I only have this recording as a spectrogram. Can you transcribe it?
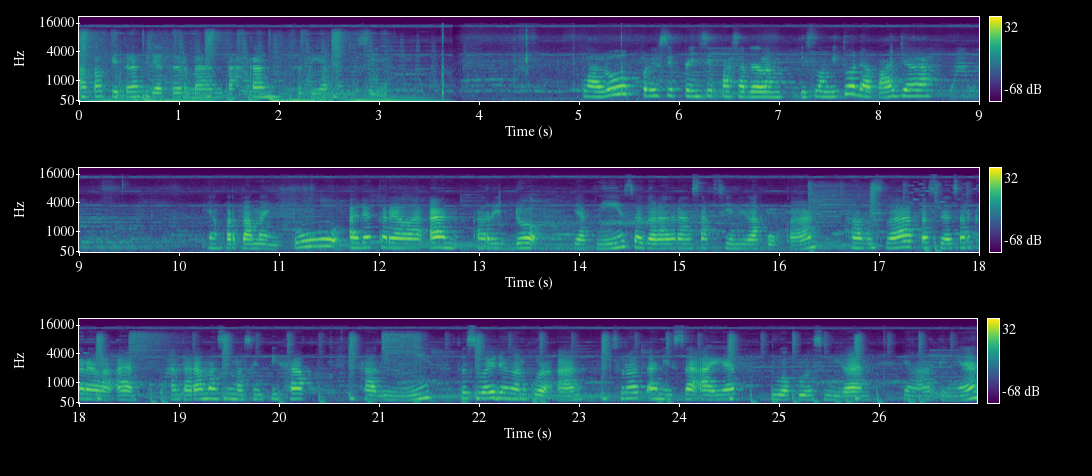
atau fitrah tidak terbantahkan setiap manusia. Lalu prinsip-prinsip pasar dalam Islam itu ada apa aja? Yang pertama itu ada kerelaan, ridho, yakni segala transaksi yang dilakukan haruslah atas dasar kerelaan antara masing-masing pihak Hal ini sesuai dengan Quran surat An-Nisa ayat 29 yang artinya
